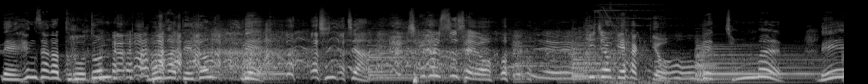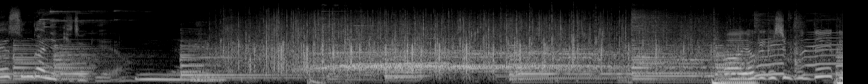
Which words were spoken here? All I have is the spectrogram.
네 행사가 들어오든 뭐가 되든 네 진짜 책을 쓰세요. 기적의 학교. 어, 어. 네 정말 매 순간이 기적이에요. 음. 네. 어, 여기 계신 분들 혹시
